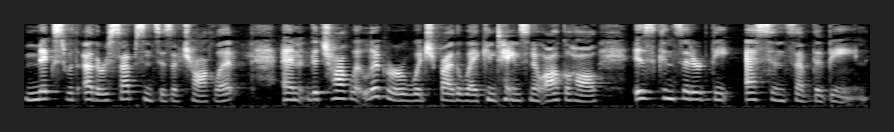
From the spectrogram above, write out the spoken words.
mixed with other substances of chocolate. And the chocolate liquor, which by the way contains no alcohol, is considered the essence of the bean.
